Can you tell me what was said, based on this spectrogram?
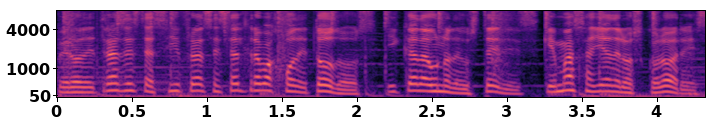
pero detrás de estas cifras está el trabajo de todos y cada uno de ustedes, que más allá de los colores,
